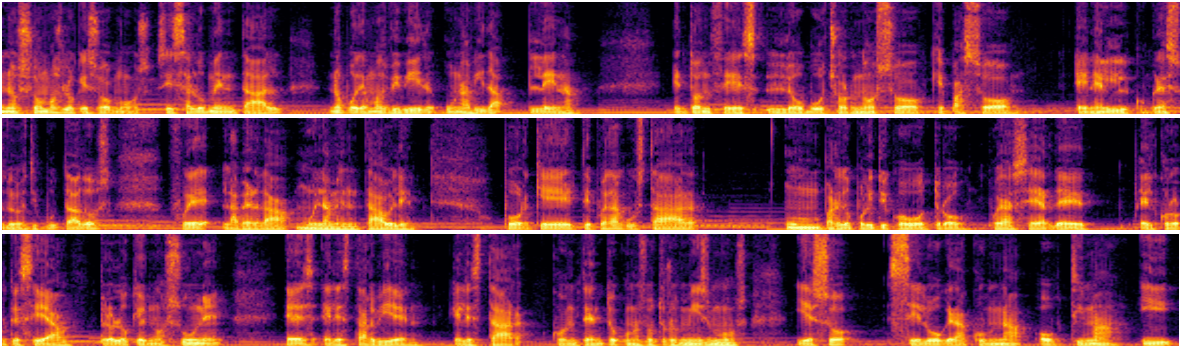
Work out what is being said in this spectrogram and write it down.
no somos lo que somos. Sin salud mental no podemos vivir una vida plena. Entonces, lo bochornoso que pasó en el Congreso de los Diputados fue, la verdad, muy lamentable. Porque te pueda gustar un partido político u otro, puede ser de el color que sea, pero lo que nos une es el estar bien, el estar contento con nosotros mismos. Y eso se logra con una óptima y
